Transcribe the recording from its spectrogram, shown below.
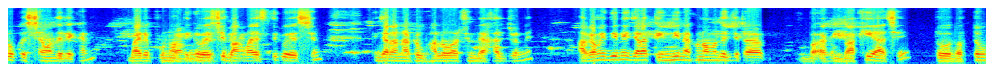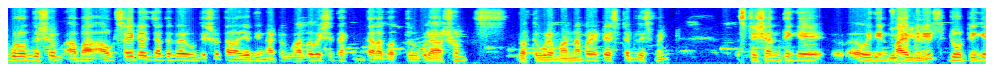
লোক এসছে আমাদের এখানে বাইরে পুনা থেকেও এসছে বাংলাদেশ থেকেও এসছেন যারা নাটক ভালোবাসেন দেখার জন্য। আগামী দিনে যারা তিন দিন এখন আমাদের যেটা বাকি আছে তো দত্তপুকুর উদ্দেশ্য বা আউটসাইডের যাদের উদ্দেশ্য তারা যদি নাটক ভালোবেসে থাকেন তারা দত্তপুকুরে আসুন। দত্তপুরে মান্নাপাড়া এটা এস্টাবলিশমেন্ট স্টেশন থেকে ওই দিন ফাইভ। মিনিটস টু থেকে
